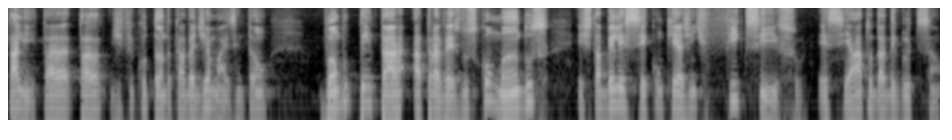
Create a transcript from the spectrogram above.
tá ali, tá, tá dificultando cada dia mais. Então, vamos tentar, através dos comandos, estabelecer com que a gente fixe isso, esse ato da deglutição.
